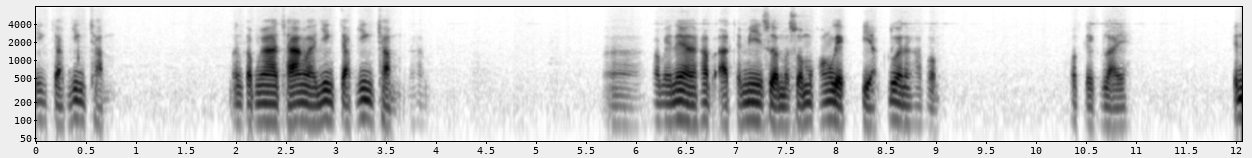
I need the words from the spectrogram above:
ยิ่งจับยิ่งฉ่ำเหมันกับงาช้างแหละยิ่งจับยิ่งฉ่ำนะครับก็ไม่แน่นะครับ อาจจะมีส่วนผสมของเหล็กเปียกด้วยนะครับผมเพราะเหล็กไหล เป็น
